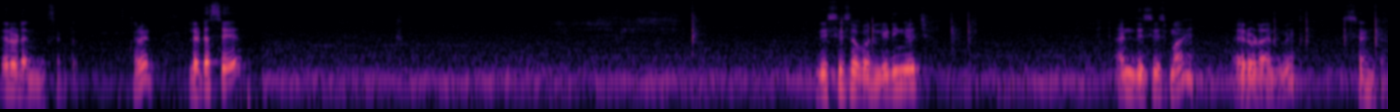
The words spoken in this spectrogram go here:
aerodynamic center right. Let us say this is our leading edge and this is my aerodynamic center.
